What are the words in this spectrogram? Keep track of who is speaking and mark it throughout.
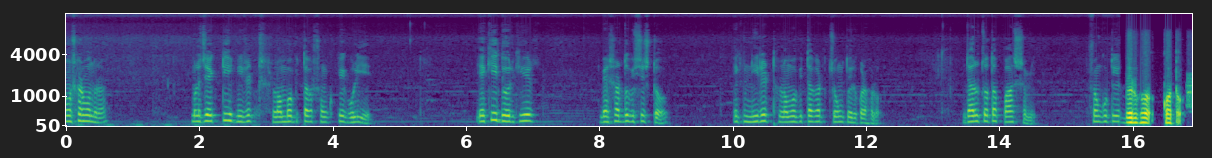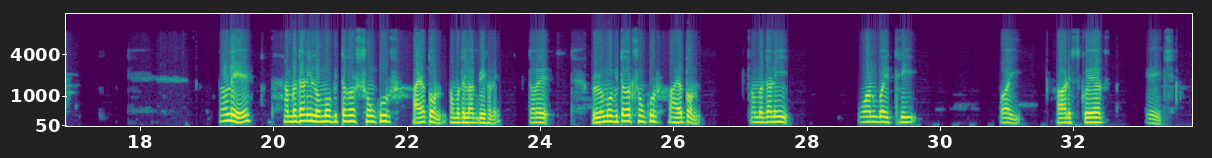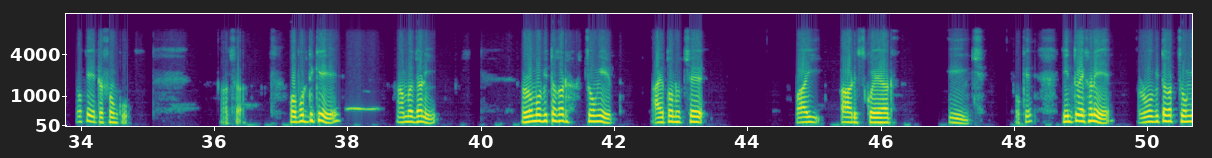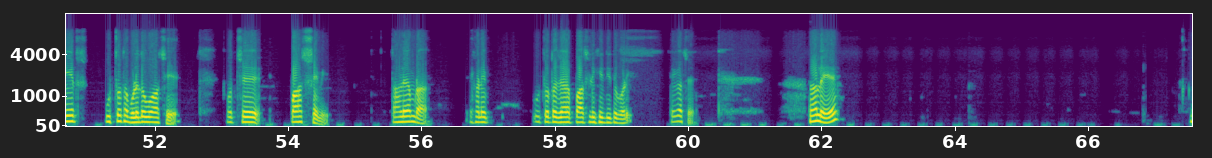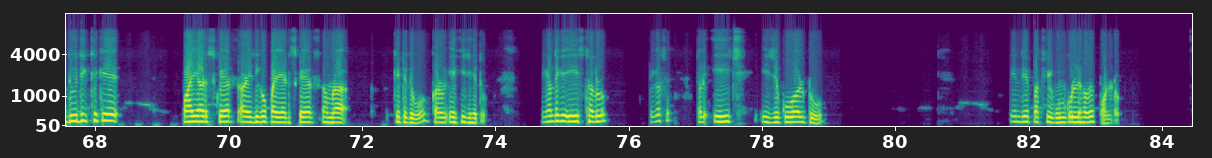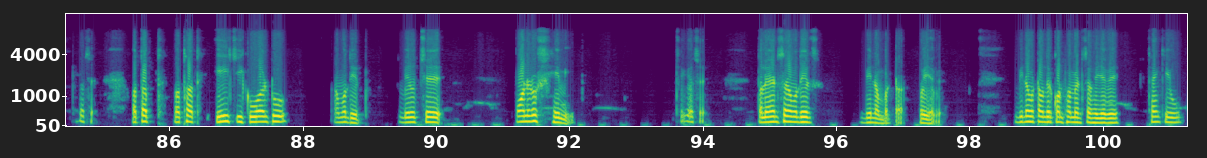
Speaker 1: নমস্কার বন্ধুরা। বলেছে একটি নিরেট লম্ব বৃত্তাকার শঙ্কুকে গলিয়ে একই দৈর্ঘ্যের ব্যাসার্ধ বিশিষ্ট একটি নিরেট লম্ব বৃত্তাকার চোঙ তৈরি করা হলো, যার উচ্চতা পাঁচ সেমি। শঙ্কুটির দৈর্ঘ্য কত? তাহলে আমরা জানি লম্ব বৃত্তাকার শঙ্কুর আয়তন আমাদের লাগবে এখানে। তাহলে লম্ব বৃত্তাকার শঙ্কুর আয়তন আমরা জানি one by three pi R square H. Okay, এটা শঙ্কু। আচ্ছা অপরদিকে আমরা জানি লম্ববৃত্তাকার চোঙের আয়তন হচ্ছে পাই আর স্কোয়ার এইচ, ওকে? কিন্তু এখানে লম্ববৃত্তাকার চোঙের উচ্চতা বলে দেওয়া আছে হচ্ছে পাঁচ সেমি। তাহলে আমরা এখানে উচ্চতা যা পাঁচ লিখে দিতে পারি, ঠিক আছে? তাহলে দুই দিক থেকে পাই আর স্কোয়ার আর এদিকেও পাই আর স্কোয়ার আমরা কেটে দেবো, কারণ একই যেহেতু? এখান থেকে এইচ থাকল, ঠিক আছে? তাহলে এইচ ইজ ইকুয়াল টু তিন দিয়ে পাঁচকে গুণ করলে হবে পনেরো, ঠিক আছে? অর্থাৎ অর্থাৎ এইচ ইকুয়াল টু আমাদের বেরোচ্ছে পনেরো সেমি। ঠিক আছে? তাহলে অ্যান্সার আমাদের বি নাম্বারটা হয়ে যাবে। বি নাম্বারটা আমাদের কনফার্ম অ্যান্সার হয়ে যাবে। Thank you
